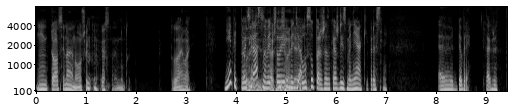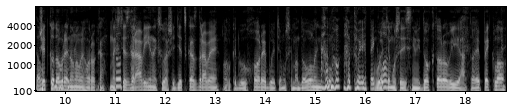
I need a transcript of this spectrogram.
Mm, to asi ne, no, však Mm-mm. jasné, no tak to nevadí. Nie, veď to každý, je krásne, veď to je, veď, ale super, že každý sme nejaký, presne. E, dobre, takže to... Všetko to dobré do nového roka. Nech to... ste zdraví, nech sú vaše decka zdravé, lebo keď budú chore, budete musieť mať dovolenku. Áno, a to je peklo. Budete musieť s nimi doktorovi a to je peklo.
